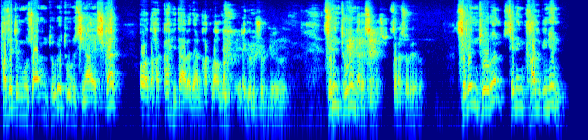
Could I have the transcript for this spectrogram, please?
Hz. Musa'nın turu turu Sina'ya çıkar. Orada Hakk'a hitap ederdi. Hak'la Allah ile görüşür diyor. Senin turun neresidir? Sana soruyorum. Senin turun senin kalbinin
